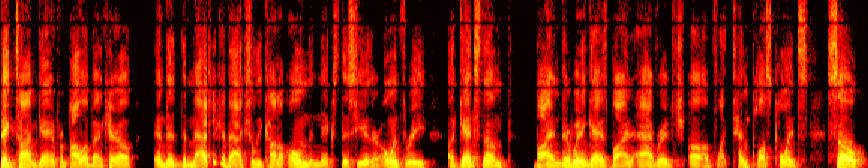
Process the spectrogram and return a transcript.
big time game from Paolo Banchero. And the, the Magic have actually kind of owned the Knicks this year. They're 0 3 against them. Buying, they're winning games by an average of like 10 plus points. So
